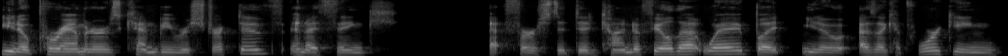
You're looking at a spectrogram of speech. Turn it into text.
you know, parameters can be restrictive. And I think at first it did kind of feel that way. But, you know, as I kept working,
